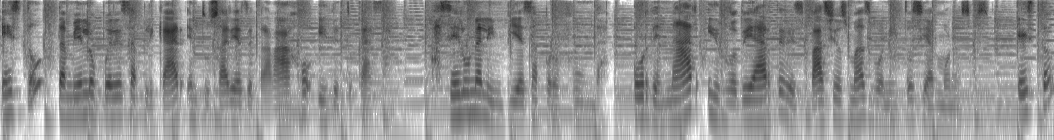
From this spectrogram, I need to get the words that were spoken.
Esto también lo puedes aplicar en tus áreas de trabajo y de tu casa. Hacer una limpieza profunda, ordenar y rodearte de espacios más bonitos y armoniosos. Esto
